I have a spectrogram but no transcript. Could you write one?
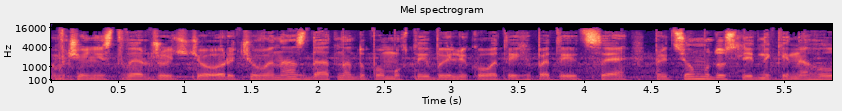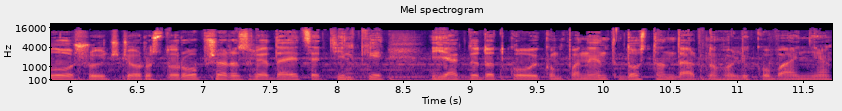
Вчені стверджують, що речовина здатна допомогти вилікувати гепатит С. При цьому дослідники наголошують, що розторопша розглядається тільки як до додатковий компонент до стандартного лікування.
